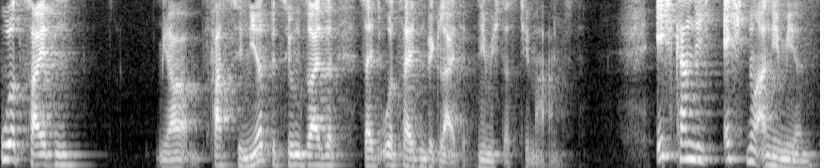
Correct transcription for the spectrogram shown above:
Urzeiten ja, fasziniert, beziehungsweise seit Urzeiten begleitet, nämlich das Thema Angst. Ich kann dich echt nur animieren.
